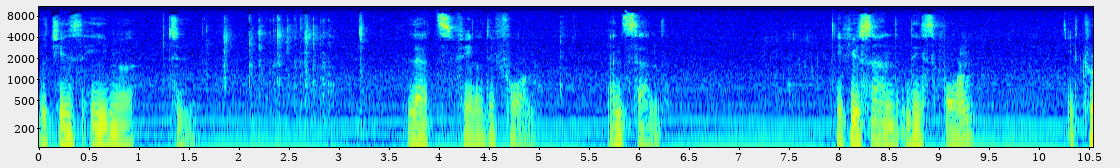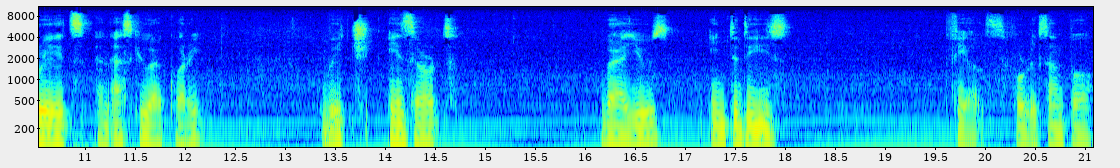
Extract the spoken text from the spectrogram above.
which is email 2 let's fill the form and send if you send this form it creates an SQL query which insert values into these fields. For example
